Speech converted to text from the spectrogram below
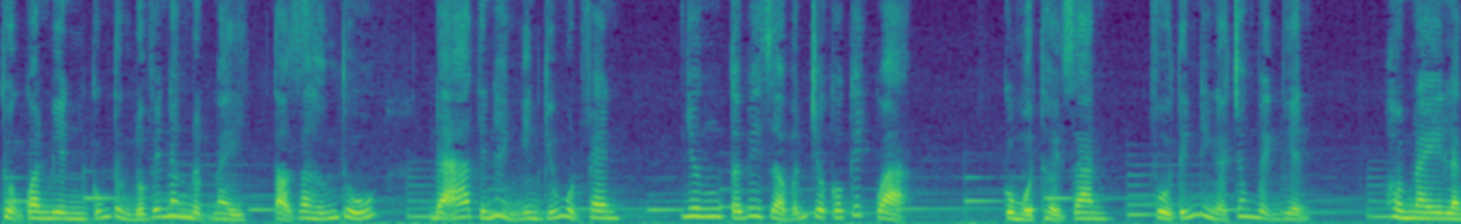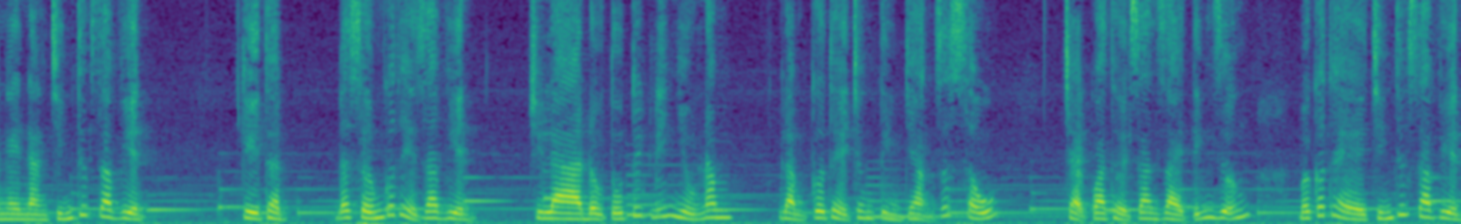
Thượng quan Miên cũng từng đối với năng lực này tỏ ra hứng thú, đã tiến hành nghiên cứu một phen, nhưng tới bây giờ vẫn chưa có kết quả. Cùng một thời gian, Phủ Tĩnh Đình ở trong bệnh viện. Hôm nay là ngày nàng chính thức ra viện. Kỳ thật, đã sớm có thể ra viện, chỉ là đầu tố tích lũy nhiều năm, làm cơ thể trong tình trạng rất xấu. Trải qua thời gian dài tĩnh dưỡng mới có thể chính thức ra viện.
